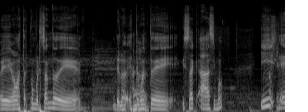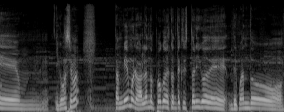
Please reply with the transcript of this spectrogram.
Eh, vamos a estar conversando de, de los- este Ah. cuento de Isaac Asimov. Y, Asimov. eh, ¿y cómo se llama? También, bueno, hablando un poco del contexto histórico de, de cuándo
